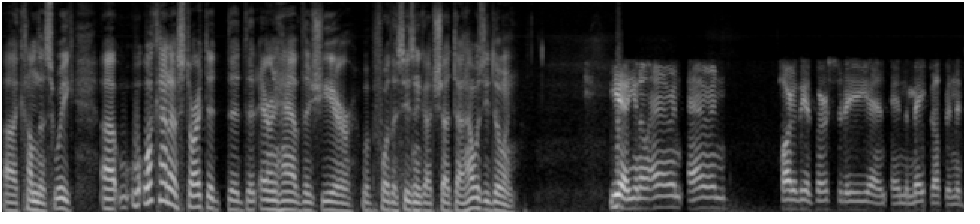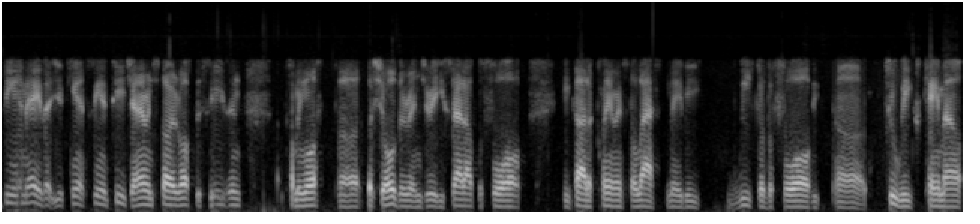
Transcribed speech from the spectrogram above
uh, come this week. Uh, what kind of start did, did, did Aaron have this year before the season got shut down? How was he doing? Yeah you know Aaron Aaron part of the adversity and and the makeup and the DNA that you can't see and teach. Aaron started off the season coming off the shoulder injury. He sat out the fall. He got a clearance the last maybe week of the fall. Uh, two weeks came out,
